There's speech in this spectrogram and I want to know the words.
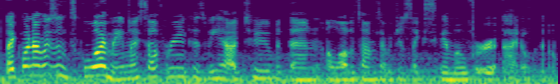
Like when I was in school, I made myself read because we had to, but then a lot of times I would just like skim over. I don't know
